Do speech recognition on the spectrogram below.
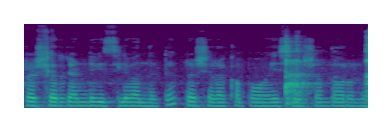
പ്രഷർ രണ്ട് വിസിൽ വന്നിട്ട് പ്രഷറൊക്കെ പോയ ശേഷം തുറന്ന്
